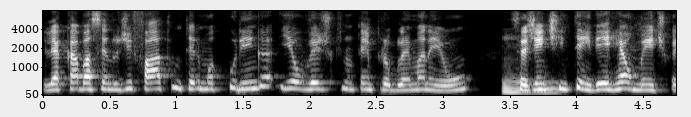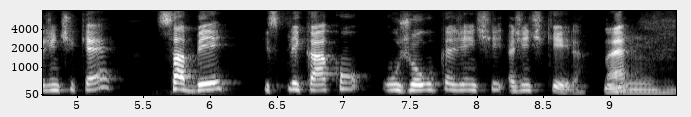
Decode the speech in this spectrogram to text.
ele acaba sendo de fato um termo coringa, e eu vejo que não tem problema nenhum se a gente entender realmente o que a gente quer, saber explicar com o jogo que a gente, a gente queira, né? Uhum.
